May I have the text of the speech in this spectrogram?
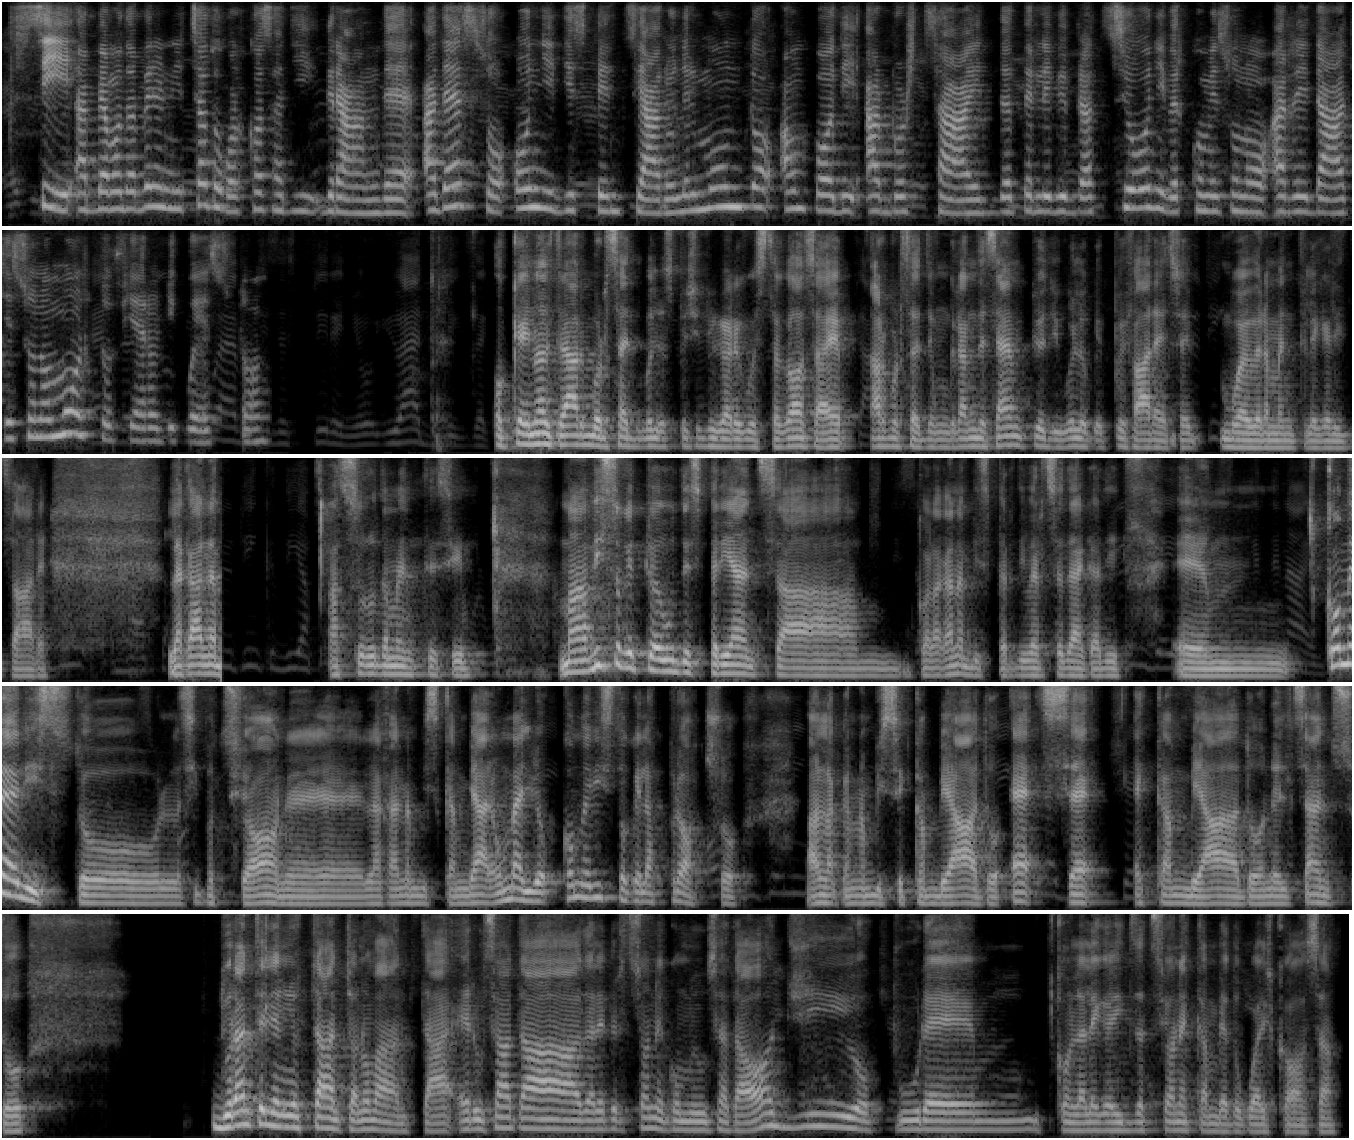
Sì, abbiamo davvero iniziato qualcosa di grande. Adesso ogni dispensario nel mondo ha un po' di Arborside per le vibrazioni, per come sono arredati e sono molto fiero di questo. Ok, inoltre Arborside, voglio specificare questa cosa, è, Arborside è un grande esempio di quello che puoi fare se vuoi veramente legalizzare. La cannabis Assolutamente sì. Ma visto che tu hai avuto esperienza con la cannabis per diverse decadi, ehm, come hai visto la situazione, la cannabis cambiare? O meglio, come hai visto che l'approccio alla cannabis è cambiato e se è cambiato, nel senso, durante gli anni 80-90 era usata dalle persone come è usata oggi oppure mh, con la legalizzazione è cambiato qualcosa?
